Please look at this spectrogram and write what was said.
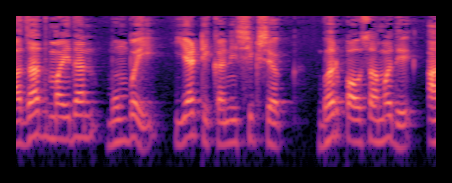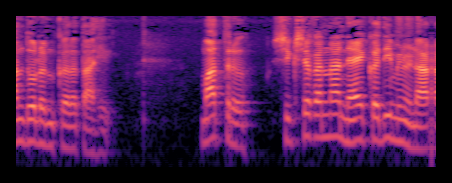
आझाद मैदान मुंबई या ठिकाणी शिक्षक भर पावसामध्ये आंदोलन करत आहे. मात्र शिक्षकांना न्याय कधी मिळणार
